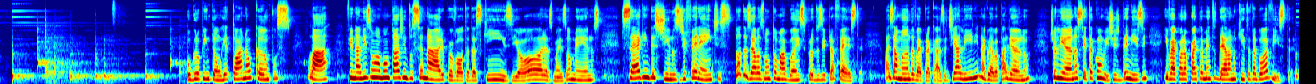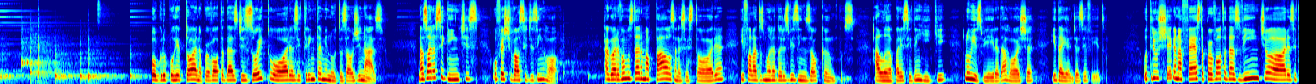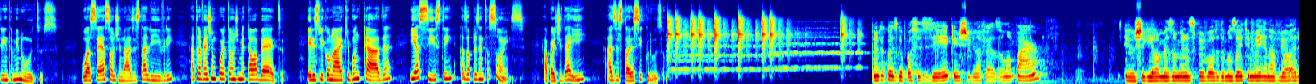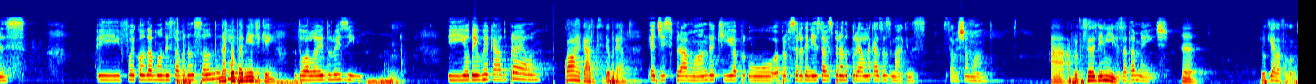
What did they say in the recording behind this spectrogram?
O grupo então retorna ao campus. Lá, finalizam a montagem do cenário por volta das 15 horas, mais ou menos. Seguem destinos diferentes, todas elas vão tomar banho e se produzir para a festa mas Amanda vai para a casa de Aline, na Gleba Palhano. Juliana aceita convite de Denise e vai para o apartamento dela no Quinta da Boa Vista. O grupo retorna por volta das 18 horas e 30 minutos ao ginásio. Nas horas seguintes, o festival se desenrola. Agora vamos dar uma pausa nessa história e falar dos moradores vizinhos ao campus. Alain Aparecido Henrique, Luiz Vieira da Rocha e Daiane de Azevedo. O trio chega na festa por volta das 20 horas e 30 minutos. O acesso ao ginásio está livre através de um portão de metal aberto. Eles ficam na arquibancada e assistem às apresentações. A partir daí, as histórias se cruzam. A única coisa que eu posso dizer é que eu estive na festa do Nopar eu cheguei lá mais ou menos por volta de umas oito e meia, nove horas. E foi quando a Amanda estava dançando. Na que- companhia de quem? Do Alain e do Luizinho. E eu dei o recado para ela. Qual o recado que você deu para ela? Eu disse para Amanda que a, o- a professora Denise estava esperando por ela na Casa das Máquinas. Estava chamando. A, a professora Denise. Exatamente. Ah. E o que ela falou?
